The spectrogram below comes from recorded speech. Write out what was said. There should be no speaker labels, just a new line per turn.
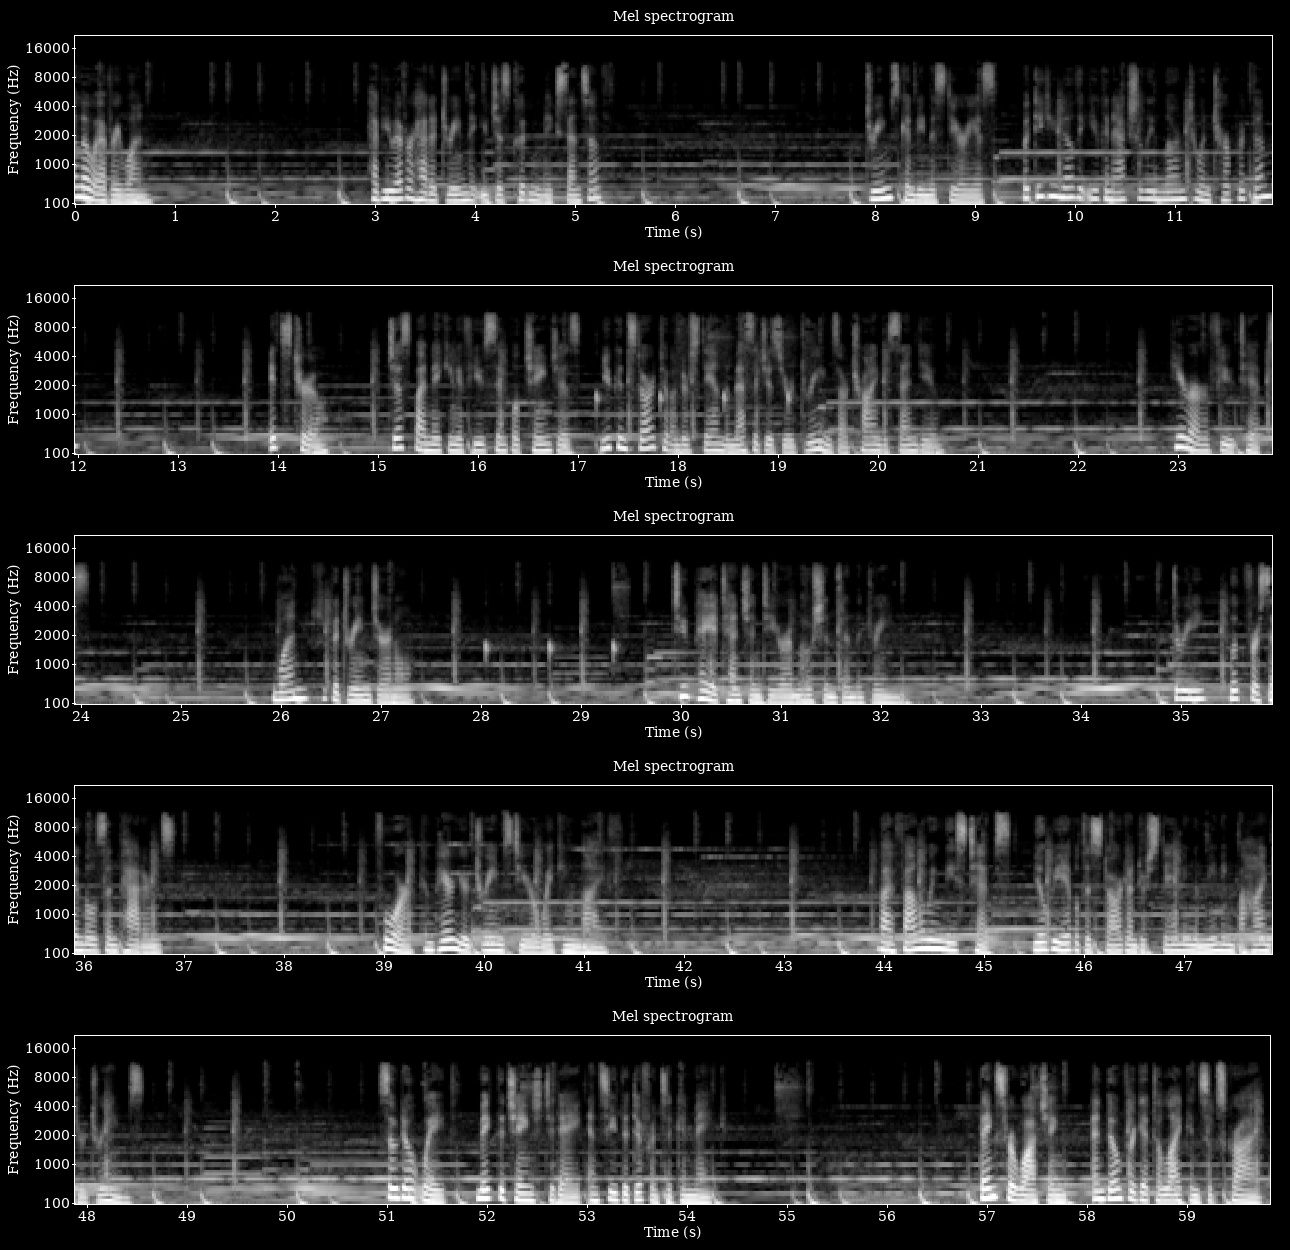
Hello, everyone. Have you ever had a dream that you just couldn't make sense of? Dreams can be mysterious, but did you know that you can actually learn to interpret them? It's true. Just by making a few simple changes, you can start to understand the messages your dreams are trying to send you. Here are a few tips 1. Keep a dream journal. 2. Pay attention to your emotions in the dream. 3. Look for symbols and patterns. 4. Compare your dreams to your waking life. By following these tips, you'll be able to start understanding the meaning behind your dreams. So don't wait, make the change today and see the difference it can make. Thanks for watching, and don't forget to like and subscribe.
